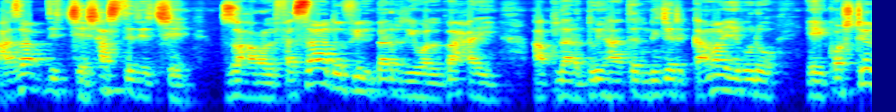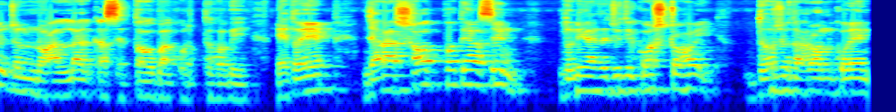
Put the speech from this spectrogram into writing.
আজাব দিচ্ছে, শাস্তি দিচ্ছে। জাহারুল ফাসাদু ফিল বাররি ওয়াল বাহরি। আপনার দুই হাতের নিজের কামাই এগুলো এই কষ্টের জন্য আল্লাহর কাছে তওবা করতে হবে। এতএব যারা সৎ পথে আছেন দুনিয়াতে যদি কষ্ট হয়, ধৈর্য ধারণ করেন।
